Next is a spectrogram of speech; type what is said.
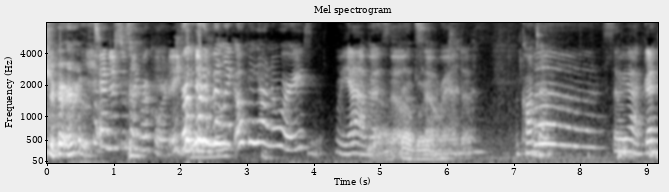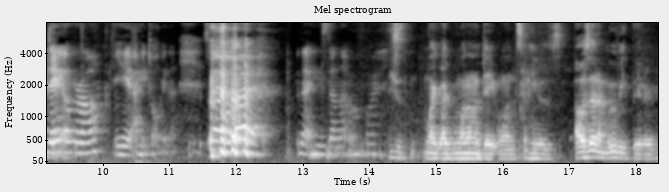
sure. And it's just like recording. Brooke would have been like, "Okay, yeah, no worries." Well, yeah, but Yeah, still, probably, it's so yeah. random. Content. Ah, so yeah, good day overall. Yeah, he told me that. So that he's done that before. He's like I went on a date once and he was I was at a movie theater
